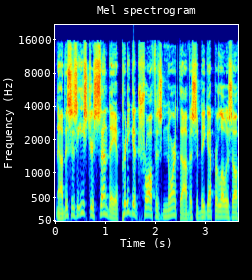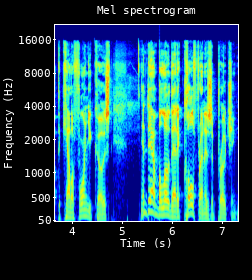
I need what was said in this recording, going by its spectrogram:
Now, this is Easter Sunday. A pretty good trough is north of us. A big upper low is off the California coast. And down below that, a cold front is approaching.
